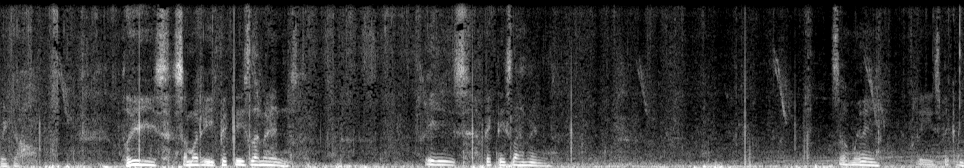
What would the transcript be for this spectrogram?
We go. Please, somebody pick these lemons. Please, pick these lemons. So many. Please pick them.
